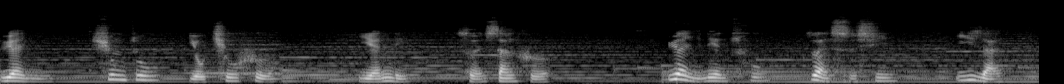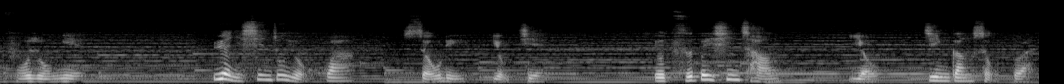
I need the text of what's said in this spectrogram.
愿你胸中有丘壑眼里存山河。愿你练出钻石心依然芙蓉面愿你心中有花手里有剑。有慈悲心肠有金刚手段。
